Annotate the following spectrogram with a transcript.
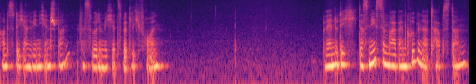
Konntest du dich ein wenig entspannen? Das würde mich jetzt wirklich freuen. Wenn du dich das nächste Mal beim Grübeln ertappst, dann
